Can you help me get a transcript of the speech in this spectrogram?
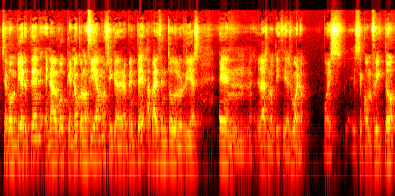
se convierten en algo que no conocíamos y que de repente aparecen todos los días en las noticias. Bueno, pues ese conflicto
